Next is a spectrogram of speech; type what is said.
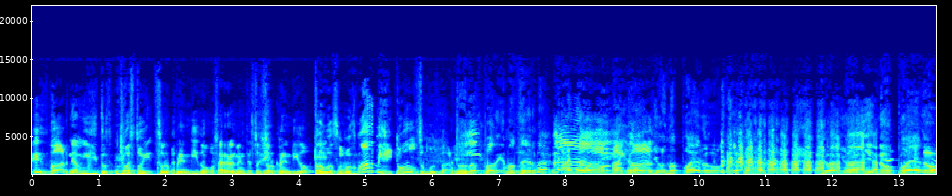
Es Barney, amiguitos. Yo estoy sorprendido. O sea, realmente estoy sorprendido. que- Todos somos Barney. Todos somos Barney. Todos podemos ser Barney. Ah, no. Ah, no, yo no puedo. Yo, Jordi, no puedo.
